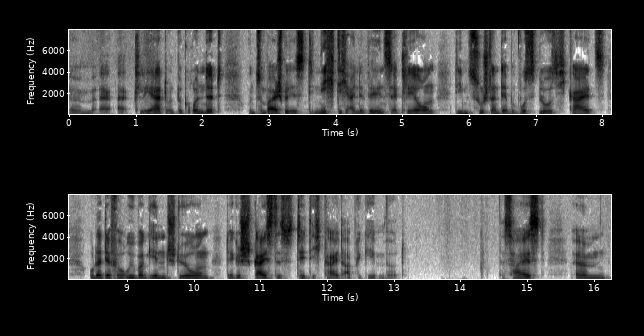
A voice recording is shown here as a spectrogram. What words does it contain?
ähm, er erklärt und begründet. Und zum Beispiel ist die nichtig eine Willenserklärung, die im Zustand der Bewusstlosigkeit oder der vorübergehenden Störung der Geistestätigkeit abgegeben wird. Das heißt, ähm,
